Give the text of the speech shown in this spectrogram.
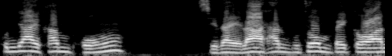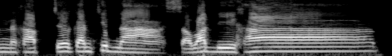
คุณยายคำผงสิได้ล่าท่านผู้ชมไปก่อนนะครับ เจอกันคลิปหน้า สวัสดีครับ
